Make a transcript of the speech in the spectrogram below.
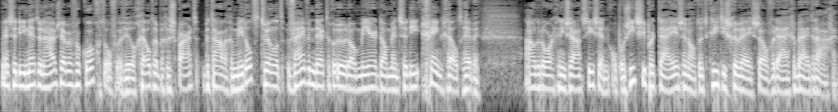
Mensen die net hun huis hebben verkocht of veel geld hebben gespaard... betalen gemiddeld 235 euro meer dan mensen die geen geld hebben. Oudere organisaties en oppositiepartijen zijn altijd kritisch geweest over de eigen bijdrage.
